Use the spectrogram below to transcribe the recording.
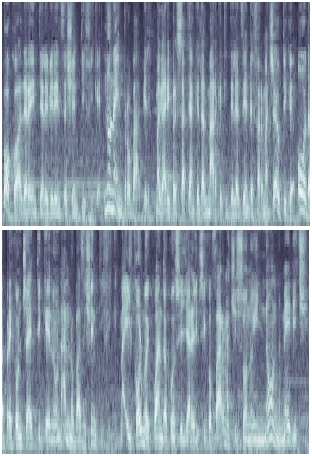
poco aderenti alle evidenze scientifiche. Non è improbabile, magari pressati anche dal marketing delle aziende farmaceutiche o da preconcetti che non hanno basi scientifiche. Ma il colmo è quando a consigliare gli psicofarmaci sono i non medici.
